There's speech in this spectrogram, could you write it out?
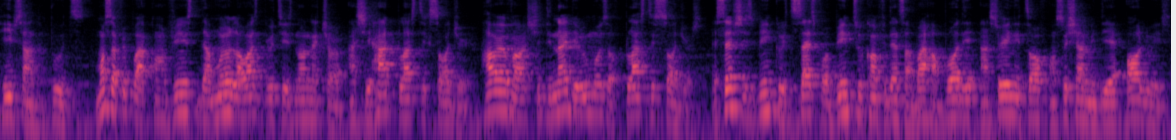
hips, and boots. Most of people are convinced that Moyo Lawa's beauty is not natural and she had plastic surgery. However, she denied the rumors of plastic surgeries, except she's being criticized for being too confident about her body and showing it off on social media always.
